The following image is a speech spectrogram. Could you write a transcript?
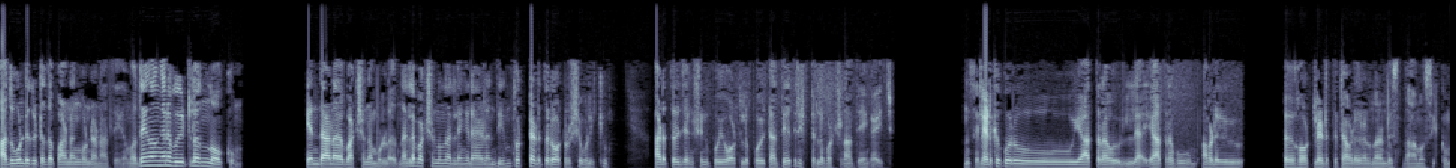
അതുകൊണ്ട് കിട്ടുന്ന പണം കൊണ്ടാണ് അദ്ദേഹം. അദ്ദേഹം അങ്ങനെ വീട്ടിലൊന്ന് നോക്കും. എന്താണ് ഭക്ഷണമുള്ളത്? നല്ല ഭക്ഷണമൊന്നും അല്ലെങ്കിൽ അയാൾ എന്ത് ചെയ്യും? തൊട്ടടുത്തൊരു ഓട്ടോറിക്ഷ വിളിക്കും. അടുത്തൊരു ജംഗ്ഷനിൽ പോയി ഹോട്ടലിൽ പോയിട്ട് അദ്ദേഹത്തിന് ഇഷ്ടമുള്ള ഭക്ഷണം അദ്ദേഹം കഴിച്ചു. മനസ്സിലായി? ഇടയ്ക്കൊക്കെ ഒരു യാത്ര യാത്ര പോവും. അവിടെ ഒരു ഹോട്ടൽ എടുത്തിട്ട് അവിടെ ഒരു രണ്ട് ദിവസം താമസിക്കും.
